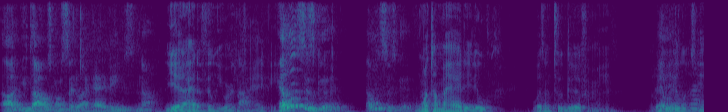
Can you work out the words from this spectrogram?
Uh, you thought I was gonna say like Hattie B's? No. Yeah, I had a feeling you were gonna say Hattie B. Helen's is good. Helen's is good. One time I had it, it wasn't too good for me. When I Really? Helen's, yeah.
